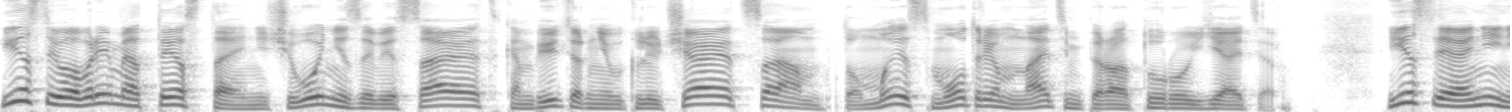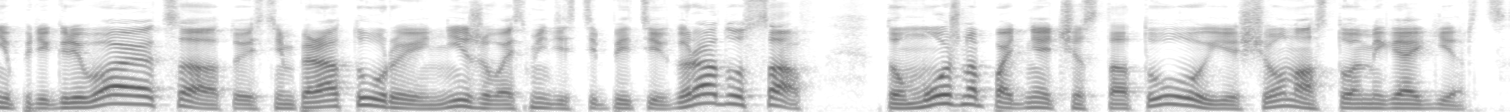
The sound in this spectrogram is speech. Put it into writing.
Если во время теста ничего не зависает, компьютер не выключается, то мы смотрим на температуру ядер. Если они не перегреваются, то есть температуры ниже 85 градусов, то можно поднять частоту еще на 100 МГц,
